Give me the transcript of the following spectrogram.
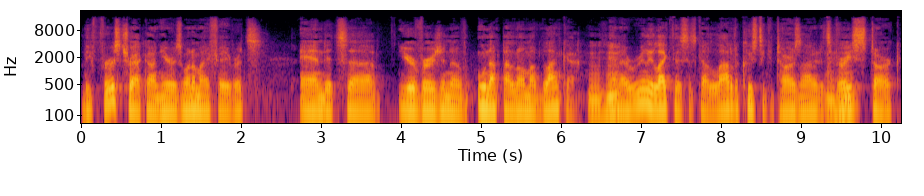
the first track on here is one of my favorites, and it's uh, your version of Una Paloma Blanca. And I really like this. It's got a lot of acoustic guitars on it. It's very stark.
